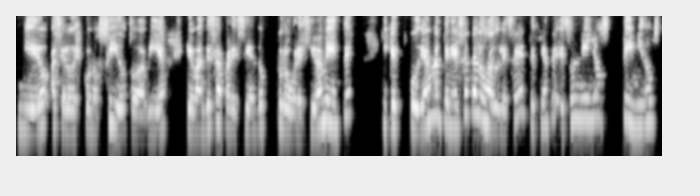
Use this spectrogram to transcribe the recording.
miedo hacia lo desconocido todavía, que van desapareciendo progresivamente y que podrían mantenerse hasta los adolescentes. Fíjate, esos niños tímidos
